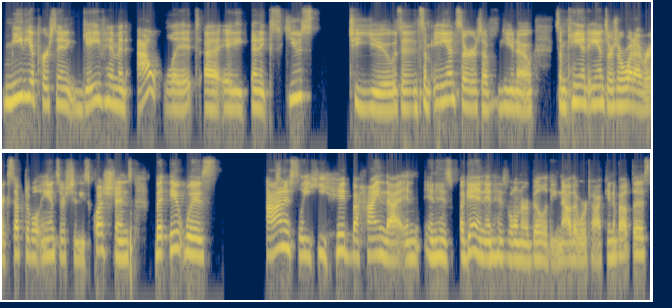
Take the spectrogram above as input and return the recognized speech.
media person gave him an outlet, uh, a an excuse to use and some answers of you know some canned answers or whatever acceptable answers to these questions but it was honestly he hid behind that in in his again in his vulnerability. Now that we're talking about this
